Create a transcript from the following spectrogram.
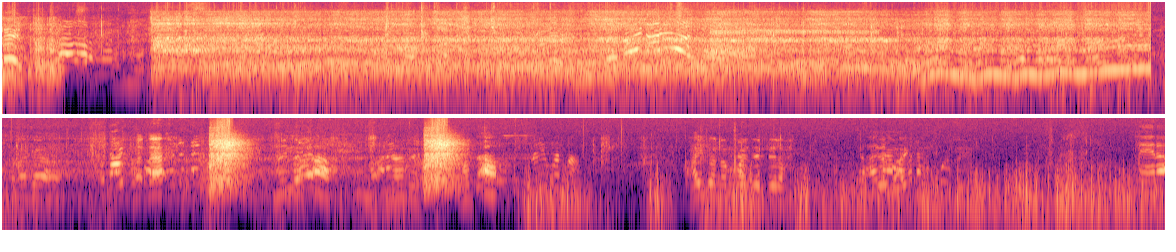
रे गाड़ी मिल गया रे भाई का नंबर दे तेरा तेरे भाई का नंबर दे तेरा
